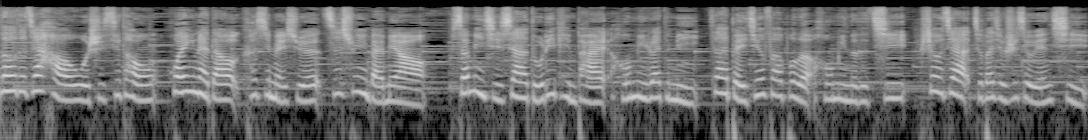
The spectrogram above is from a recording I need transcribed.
Hello，大家好，我是西彤，欢迎来到科技美学资讯一百秒。小米旗下独立品牌红米 Redmi 在北京发布了红米 Note 7，售价九百九十九元起，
